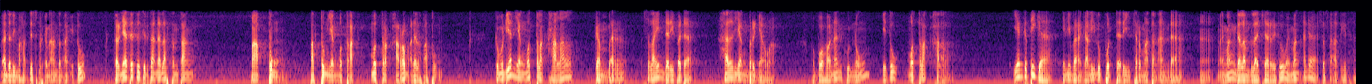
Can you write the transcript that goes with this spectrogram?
ada lima hadis berkenaan tentang itu. Ternyata itu cerita adalah tentang patung. Patung yang mutlak. Mutlak haram adalah patung. Kemudian yang mutlak halal gambar selain daripada hal yang bernyawa. Pepohonan gunung itu mutlak halal. Yang ketiga, ini barangkali luput dari cermatan Anda. Nah, memang dalam belajar itu memang ada sesaat kita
